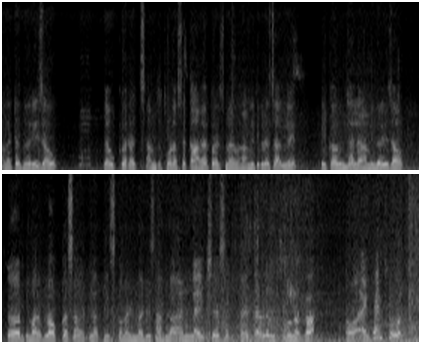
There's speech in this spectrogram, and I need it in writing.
आम्ही आता घरी जाऊ. लवकरच. आमचं थोडंसं काम आहे पर्सनल म्हणून आम्ही तिकडे चाललोय. ते करून झालं आम्ही घरी जाऊ. तर तुम्हाला ब्लॉग कसा वाटला प्लीज कमेंटमध्ये सांगा आणि लाईक शेअर सबस्क्राईब करायला विसरू नका. अँड थँक्स फॉर वॉचिंग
